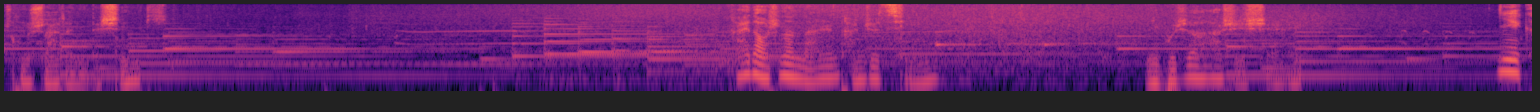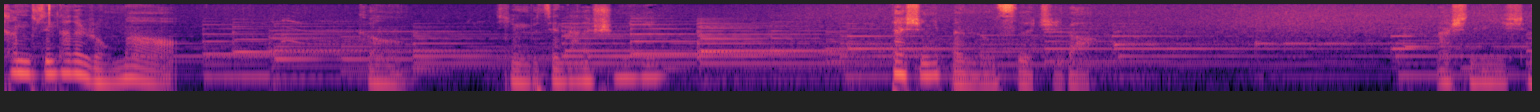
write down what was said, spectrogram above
冲刷着你的身体。海岛上的男人弹着琴，你不知道他是谁，你也看不见他的容貌，更听不见他的声音，但是你本能似的知道，那是你一生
